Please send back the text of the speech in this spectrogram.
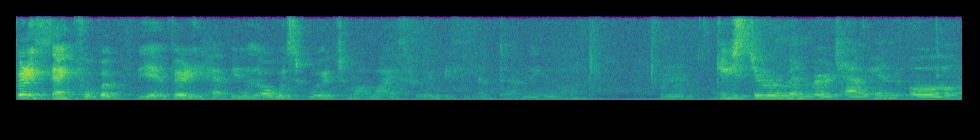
very thankful, but yeah, very happy. I always worked my way through everything I've done in life. Mm. Do you still remember Italian, or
